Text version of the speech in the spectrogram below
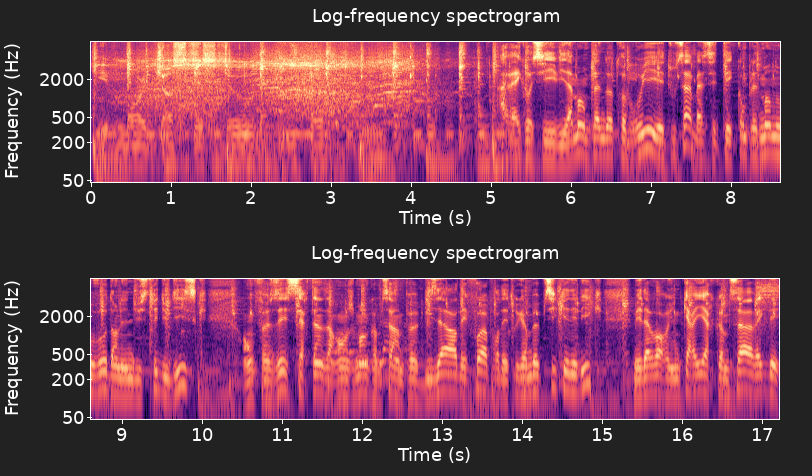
Give more justice to the people. Avec aussi évidemment plein d'autres bruits et tout ça, bah, c'était complètement nouveau dans l'industrie du disque. On faisait certains arrangements comme ça un peu bizarres des fois pour des trucs un peu psychédéliques, mais d'avoir une carrière comme ça avec des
